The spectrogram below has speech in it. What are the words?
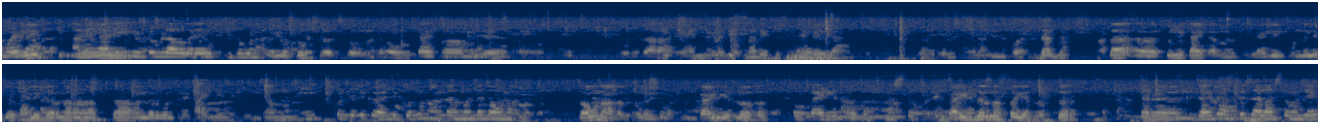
व्हॅली-. आम्ही आधी युट्यूबला वगैरे बघून आलो होतो. युट्यूब सर्च करून आला. काय अ, म्हणजे. आता अ, तुम्ही काय करणार? व्हॅली कुंडलिका व्हॅली करणार आहात का अंडरवन ट्रेक आम्ही कुंडली कळाली करून अंधारमधला जाऊन आलो. जाऊन आलात तुम्ही गाईड घेतलं होतं तो गाईड घेतला होता मस्त वगैरे गाईड जर नसता घेतलं तर तर जर झाला असतं म्हणजे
